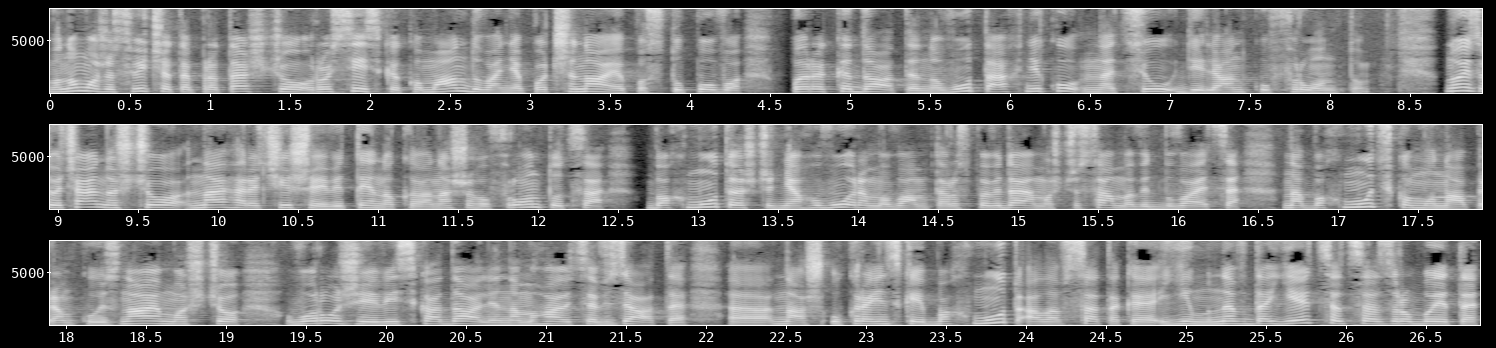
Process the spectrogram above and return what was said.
воно може свідчити про те, що Росія російське командування починає поступово перекидати нову техніку на цю ділянку фронту. Ну і звичайно, що найгарячіший відтинок нашого фронту це Бахмут. Щодня говоримо вам та розповідаємо, що саме відбувається на Бахмутському напрямку. І знаємо, що ворожі війська далі намагаються взяти е, наш український Бахмут, але все таки їм не вдається це зробити.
